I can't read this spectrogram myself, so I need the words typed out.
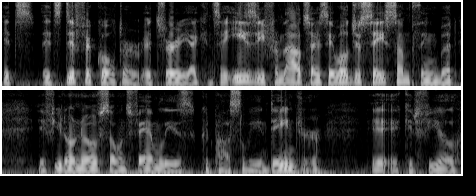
it's it's difficult or it's very I can say easy from the outside to say, well, just say something. But if you don't know if someone's family is could possibly be in danger, it, it could feel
